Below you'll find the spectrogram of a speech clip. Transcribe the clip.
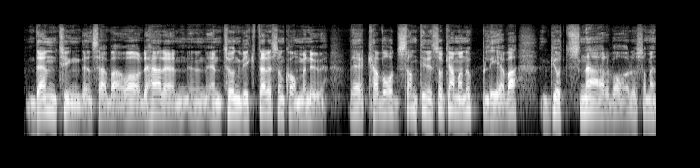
Den tyngden, så här bara, wow, det här är en, en, en tungviktare som kommer nu. Det är kavod. Samtidigt så kan man uppleva Guds närvaro som en,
